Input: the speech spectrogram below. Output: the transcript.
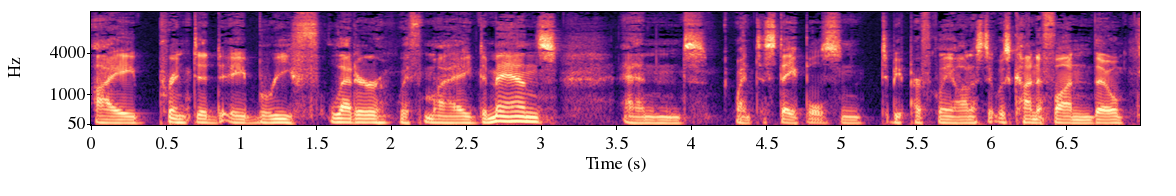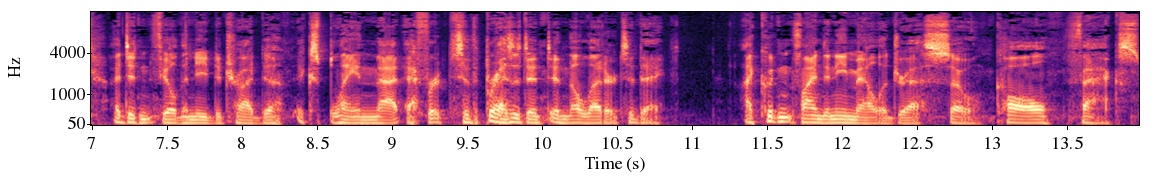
I printed a brief letter with my demands and went to Staples. And to be perfectly honest, it was kind of fun, though I didn't feel the need to try to explain that effort to the president in the letter today. I couldn't find an email address, so call, fax,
